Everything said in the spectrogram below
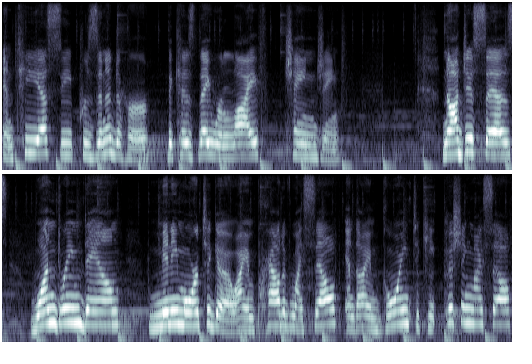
and TSC presented to her because they were life changing. Nadia says, one dream down, many more to go. I am proud of myself and I am going to keep pushing myself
